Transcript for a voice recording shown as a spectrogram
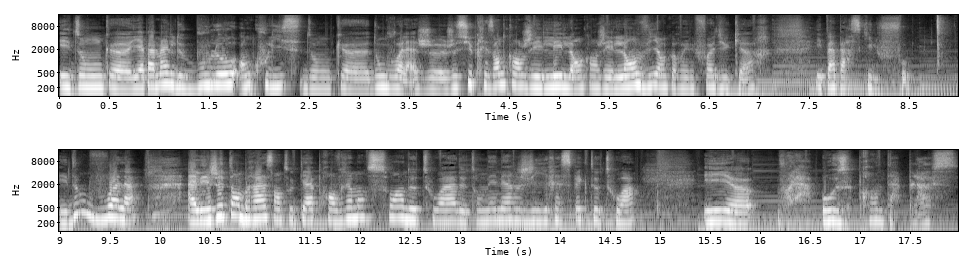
Et donc, euh, il y a pas mal de boulot en coulisses. Donc, euh, donc voilà, je, suis présente quand j'ai l'élan, quand j'ai l'envie, encore une fois, du cœur. Et pas parce qu'il faut. Et donc voilà. Allez, je t'embrasse en tout cas. Prends vraiment soin de toi, de ton énergie. Respecte-toi. Et euh, voilà, ose prendre ta place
